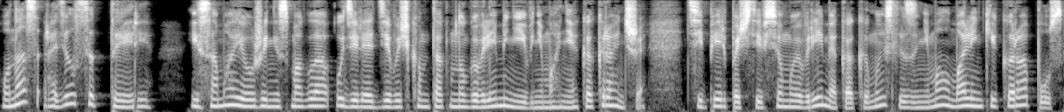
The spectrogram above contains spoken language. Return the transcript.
у нас родился Терри, и сама я уже не смогла уделять девочкам так много времени и внимания, как раньше. Теперь почти все мое время, как и мысли, занимал маленький карапуз,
